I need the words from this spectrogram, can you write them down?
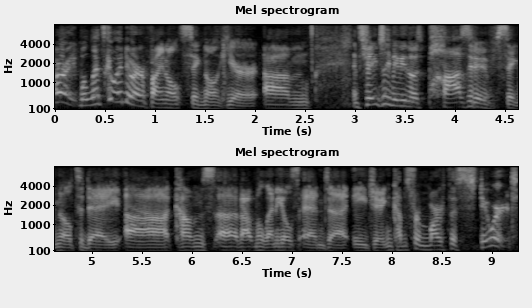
All right, well, let's go into our final signal here. Um, and strangely, maybe the most positive signal today uh, comes uh, about millennials and uh, aging, comes from Martha Stewart,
